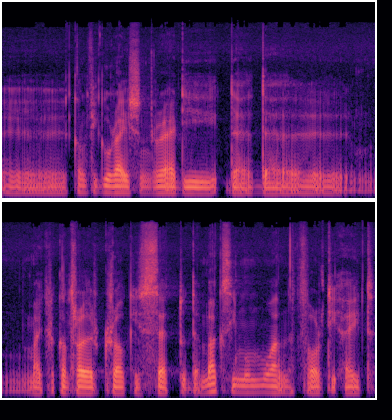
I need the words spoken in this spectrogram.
uh, configuration ready. The, the microcontroller clock is set to the maximum 148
